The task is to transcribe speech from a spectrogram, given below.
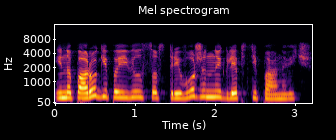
и на пороге появился встревоженный Глеб Степанович.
